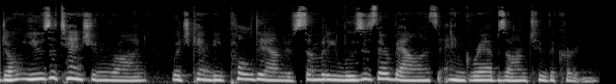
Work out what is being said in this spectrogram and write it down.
Don't use a tension rod, which can be pulled down if somebody loses their balance and grabs onto the curtain.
